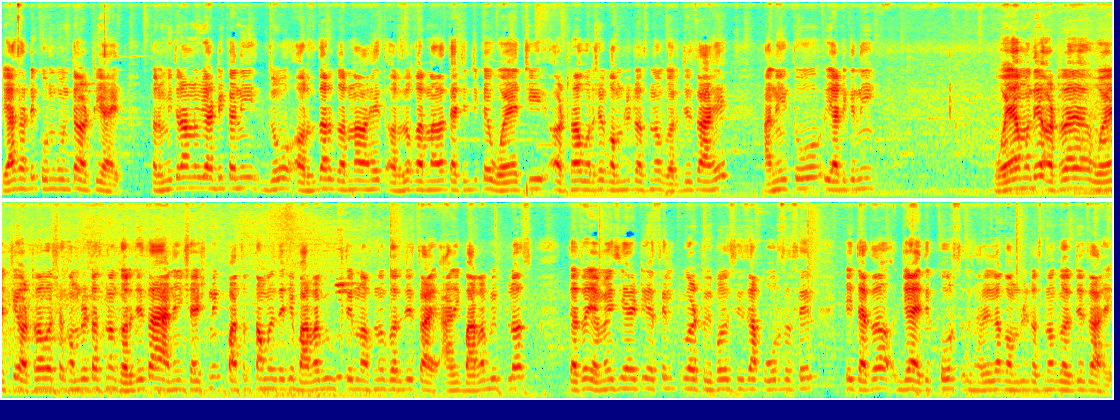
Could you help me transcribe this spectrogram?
यासाठी कोणकोणत्या अटी आहेत? तर मित्रांनो या ठिकाणी जो अर्जदार करणार आहेत अर्ज करणारा त्याची जी काही वयाची अठरा वर्ष कंप्लीट असणं गरजेचं आहे आणि तो या ठिकाणी वयामध्ये अठरा वयाची अठरा वर्ष कंप्लीट असणं गरजेचं आहे आणि शैक्षणिक पात्रतामध्ये त्याची बारावी उत्तीर्ण असणं गरजेचं आहे आणि बारावी प्लस त्याचं M S C I T असेल किंवा ट्रिपल सीचा कोर्स असेल हे त्याचं जे आहे ते कोर्स झालेला कंप्लीट असणं गरजेचं आहे.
